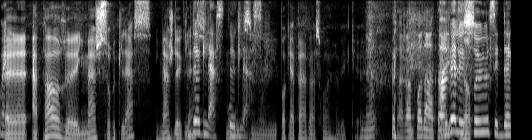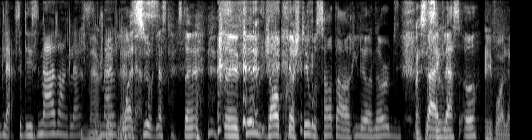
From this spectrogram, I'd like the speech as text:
Ouais. Euh, à part euh, image sur glace, image de glace. De glace, de glace. On n'est pas capable à soir avec. euh, Non, ça rentre pas dans la tête. Enlevez le non. sur, c'est de glace. C'est des images en glace. Images de glace. Ouais, sur glace. C'est un, film genre projeté au centre Henri Léonard. ben, c'est C'est à ça. la glace A. Et voilà.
